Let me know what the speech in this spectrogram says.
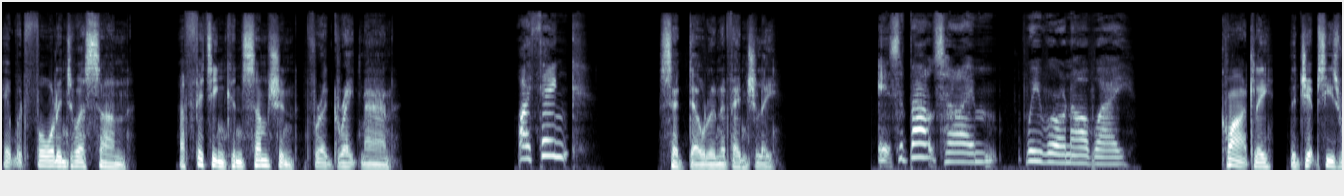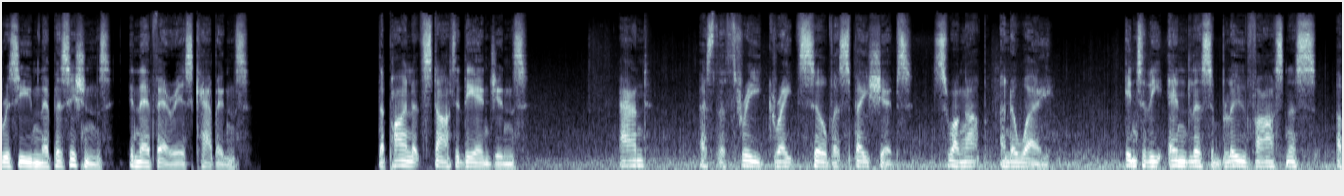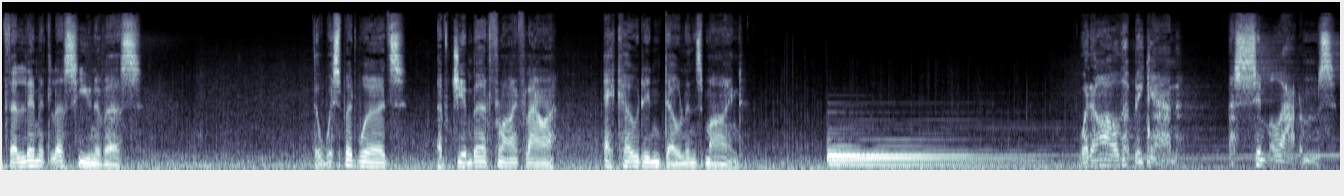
it would fall into a sun, a fitting consumption for a great man, I think said Dolen eventually. it's about time we were on our way. Quietly, the gypsies resumed their positions in their various cabins. The pilot started the engines, and as the three great silver spaceships swung up and away into the endless blue vastness of the limitless universe, the whispered words of Jimbird Flyflower echoed in Dolen's mind. When all that began as simple atoms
